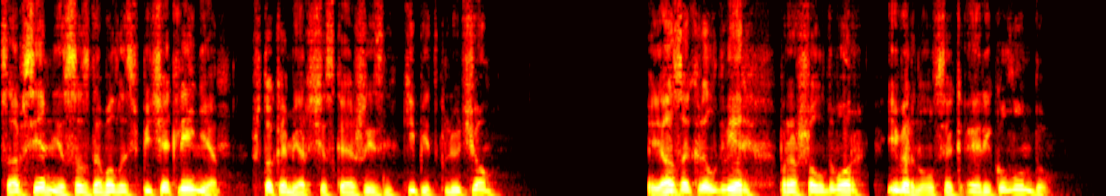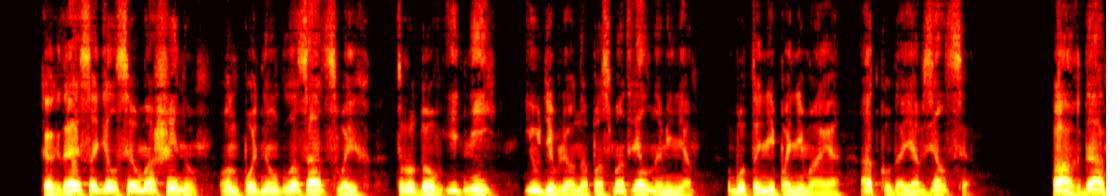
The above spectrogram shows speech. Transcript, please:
Совсем не создавалось впечатление, что коммерческая жизнь кипит ключом. Я закрыл дверь, прошел двор и вернулся к Эрику Лунду. Когда я садился в машину, он поднял глаза от своих трудов и дней и удивленно посмотрел на меня, будто не понимая, откуда я взялся. «Ах, да!»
